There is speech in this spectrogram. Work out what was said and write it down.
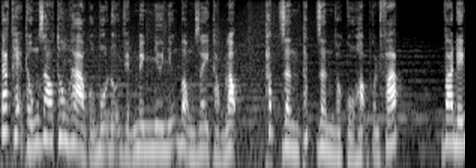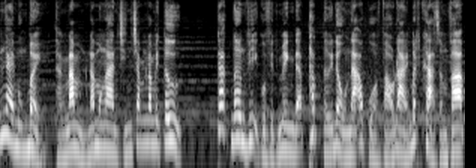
Các hệ thống giao thông hào của bộ đội Việt Minh như những vòng dây thòng lọng thắt dần thắt dần vào cổ họng quân Pháp. Và đến ngày 7 tháng 5 năm 1954, các đơn vị của Việt Minh đã thắt tới đầu não của pháo đài bất khả xâm phạm.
